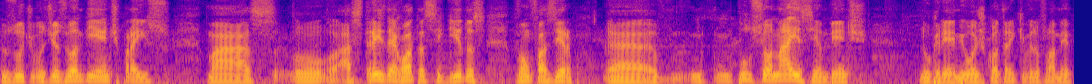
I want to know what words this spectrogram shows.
nos últimos dias o ambiente para isso mas o- as três derrotas seguidas vão fazer im- impulsionar esse ambiente no Grêmio hoje contra a equipe do Flamengo.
